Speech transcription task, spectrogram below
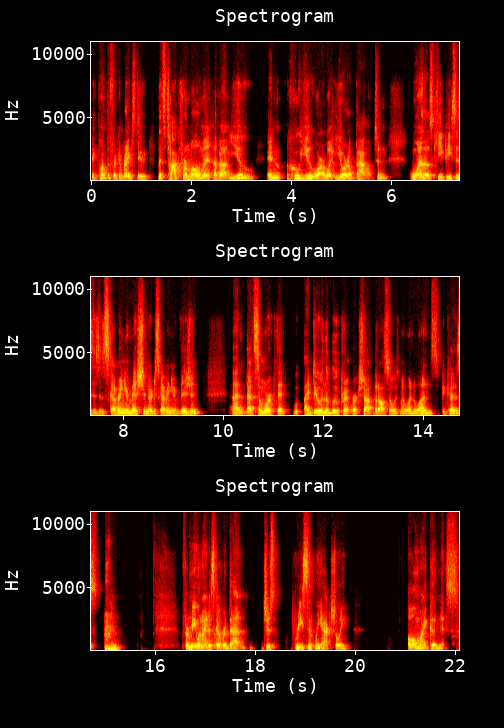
Like pump the freaking brakes dude. Let's talk for a moment about you and who you are, what you're about. And one of those key pieces is discovering your mission or discovering your vision. And that's some work that I do in the blueprint workshop, but also with my one to ones, because for me, when I discovered that just recently, actually, oh my goodness,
